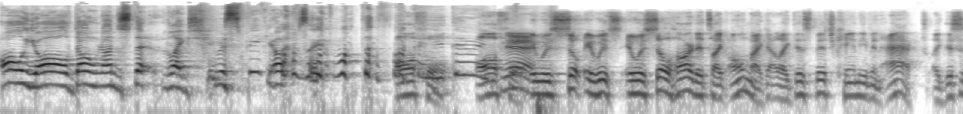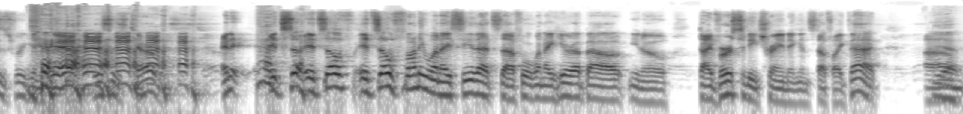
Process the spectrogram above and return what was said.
"Oh, y'all don't understand." Like she was speaking, I was like, "What the fuck are you doing?" awful Yeah. it was so it was it was so hard it's like oh my god like this bitch can't even act like this is freaking yeah. this is terrible and it, it's so it's so it's so funny when i see that stuff or when i hear about you know diversity training and stuff like that um, Yeah.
